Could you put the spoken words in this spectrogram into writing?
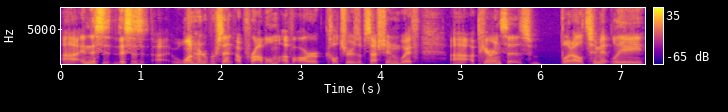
uh, and this is this is 100% uh, a problem of our culture's obsession with uh, appearances, but ultimately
